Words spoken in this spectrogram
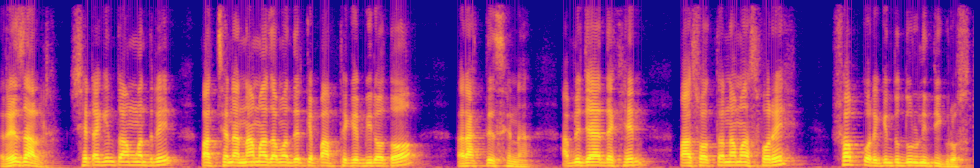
রেজাল্ট, সেটা কিন্তু আমাদের পাচ্ছে না, নামাজ আমাদেরকে পাপ থেকে বিরত রাখতেছে না। আপনি যা দেখেন, পাঁচ ওয়াক্ত নামাজ পড়ে, সব করে কিন্তু দুর্নীতিগ্রস্ত।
